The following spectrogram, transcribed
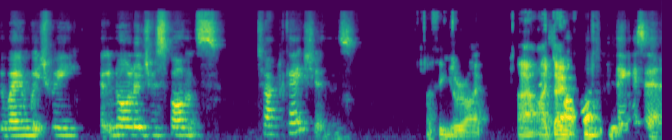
the way in which we acknowledge response to applications? I think you're right. Uh, I don't. not thing, is it?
